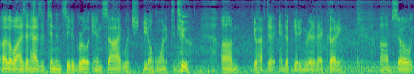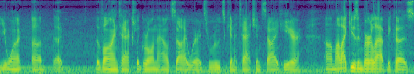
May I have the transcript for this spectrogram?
Otherwise, it has a tendency to grow inside, which you don't want it to do. Um, you'll have to end up getting rid of that cutting. Um, so you want uh, the, the, vine to actually grow on the outside where its roots can attach inside here. Um, I like using burlap because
